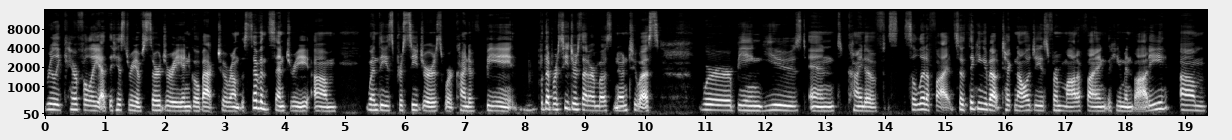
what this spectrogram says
really carefully at the history of surgery and go back to around the 7th century um, when these procedures were kind of being, the procedures that are most known to us were being used and kind of solidified. So, thinking about technologies for modifying the human body. Um,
